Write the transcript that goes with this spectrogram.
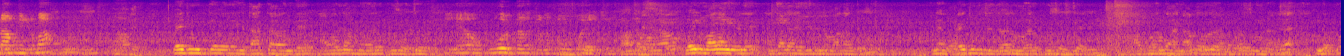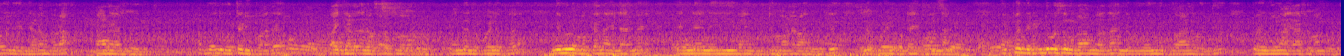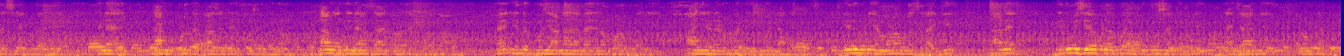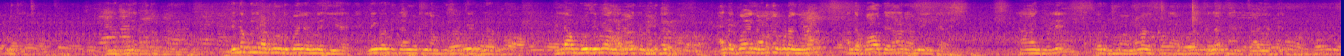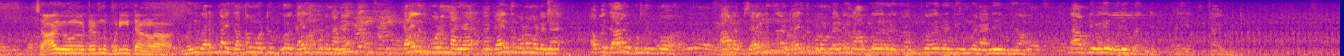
என்ன பண்ணிக்கணுமா பேச்சு கொடுத்தவர் எங்கள் தாத்தா வந்து அவர் தான் முதல்ல பூஜை வச்சவர் ஊர் பேரை கோயில் சொல்லுங்க கோயில் மாதாங்கோயில் அங்காள திருவிழா மாதாங்கோயில் ஏன்னா பேச்சு கொடுத்தவர் முதல்ல பூஜை வச்சார் அப்போ வந்து நாற்பது ஐம்பது வருஷம் முன்னாடி இந்த கோயில் இந்த இடம் பூரா காடாக இருந்தது. அப்போ வந்து ஒத்தடி பாதை வாய்க்கால தான் நான் வரப்பில் வரணும். வந்து இந்த கோயிலை இப்போ இங்கே உள்ள மக்கள் தான் எல்லாருமே எண்ணெய் நெய் வாங்கி கொடுத்து மாலை வாங்கி கொடுத்து இந்த கோயிலை கொண்டாடி வந்தாங்க. இப்போ இந்த ரெண்டு வருஷம் காலமாக தான் இந்த வந்து பால் வந்து கோயிலெலாம் யார்கிட்ட வாங்கக்கூடாது செய்யக்கூடாது. ஏன்னா நாங்கள் கொடுக்க காசு கொடுத்து பூஜை நாங்கள் வந்து நேரம் சாயங்காலம் போகிறோம் எந்த பூஜை அண்ணா இதெல்லாம் போடக்கூடாது. ஆஞ்சநேயர் ரொம்ப இது பண்ணாங்க இது பண்ணி என் மன உலசராக்கி நான் எதுவுமே செய்யக்கூடாது கோயில் பூஜை வைக்க சொல்லி நான் ஜாமி அவங்கள்ட்ட கொடுத்தாச்சு எந்த பூஜை நடத்தக்கூடாது. எந்த பூஜை நடத்தக்கூடிய கோயில் என்ன செய்ய? நீங்கள் வந்து தேங்க கொடுத்து நான் பூஜை வைக்க எல்லா பூஜையுமே அந்த காலத்தில் நடத்தணும் அந்த கோயில் நடத்தக்கூடாதுன்னா அந்த பாவத்தை யாரும் அமைதிக்காது நான் சொல்லி ஒரு ம- மன கோல உலகத்தில் நான் ஜாலியாக போயிருக்கோம் சாவி உங்ககிட்ட இருந்து பிடிங்கிட்டாங்களா? வந்து வரட்டாய் சத்தம் போட்டு போ கையெழுத்து போடுனாங்க கையெழுத்து போடுனாங்க நான் கையெழுத்து போட மாட்டேனே. அப்போ ஜாமி கொடுத்துட்டு போ. ஆனால் சைக்கிள் கையெழுத்து போட மாட்டேன். நாற்பது முப்பது பேர் ரெண்டு நான் அணிய முடியும். நான் அப்படி வெளியே ஓடி வந்துட்டேன் வெளியே ஜாமி போட்டு.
